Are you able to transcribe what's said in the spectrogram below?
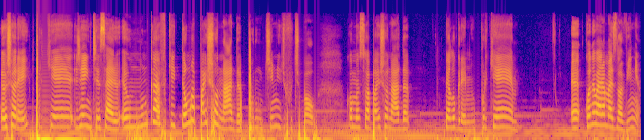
Eu chorei porque, gente, é sério, eu nunca fiquei tão apaixonada por um time de futebol como eu sou apaixonada pelo Grêmio. Porque é, quando eu era mais novinha,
